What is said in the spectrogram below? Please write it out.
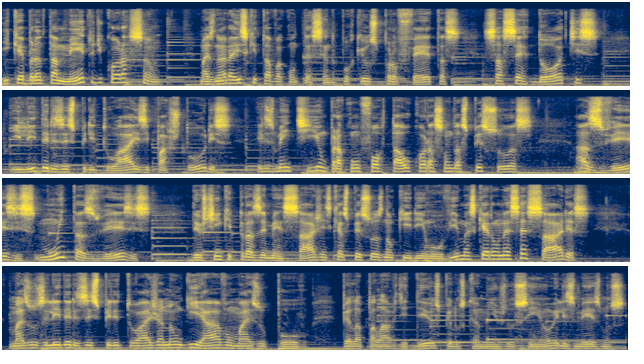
e quebrantamento de coração. Mas não era isso que estava acontecendo, porque os profetas, sacerdotes e líderes espirituais e pastores, eles mentiam para confortar o coração das pessoas. Às vezes, muitas vezes, Deus tinha que trazer mensagens que as pessoas não queriam ouvir, mas que eram necessárias. Mas os líderes espirituais já não guiavam mais o povo pela palavra de Deus, pelos caminhos do Senhor, eles mesmos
